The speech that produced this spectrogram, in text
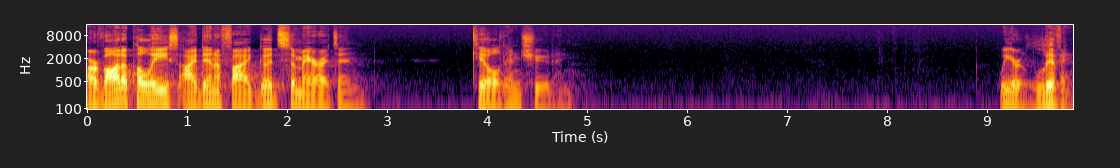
Arvada police identify Good Samaritan killed in shooting. We are living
